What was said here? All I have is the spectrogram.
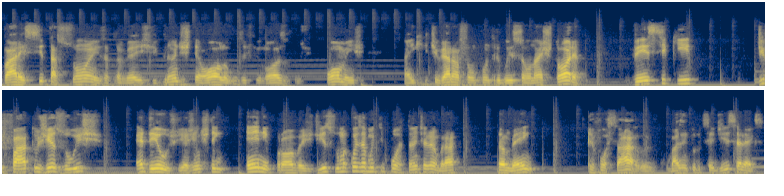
várias citações através de grandes teólogos e filósofos, homens aí que tiveram a sua contribuição na história, vê-se que de fato, Jesus é Deus. E a gente tem N provas disso. Uma coisa muito importante é lembrar também, reforçar, com base em tudo que você disse, Alex,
